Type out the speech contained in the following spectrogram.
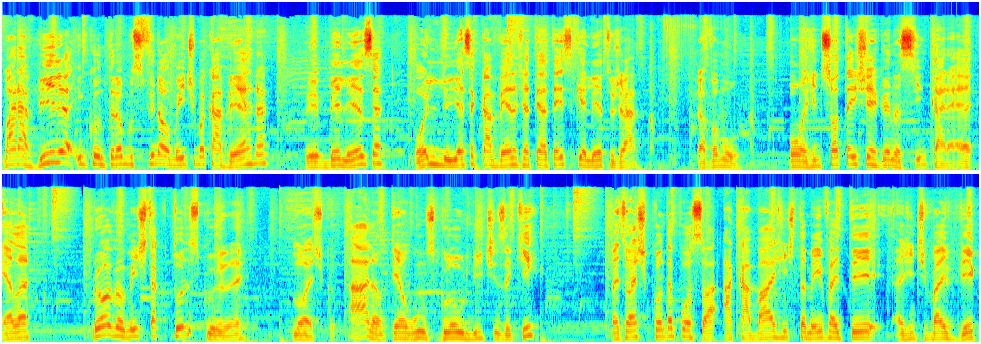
Maravilha, encontramos finalmente uma caverna. Beleza. Olha, e essa caverna já tem até esqueleto já. Já vamos... Bom, a gente só tá enxergando assim, cara. É, ela provavelmente tá toda escura, né? Lógico. Ah, não. Tem alguns glow lichens aqui. Mas eu acho que quando a poção acabar, a gente também vai ter... A gente vai ver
